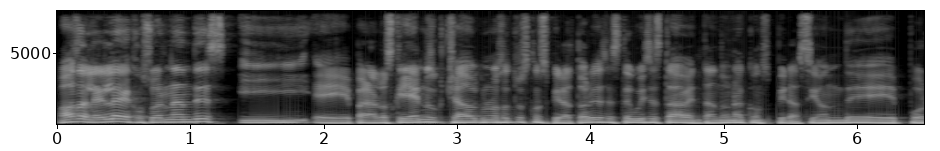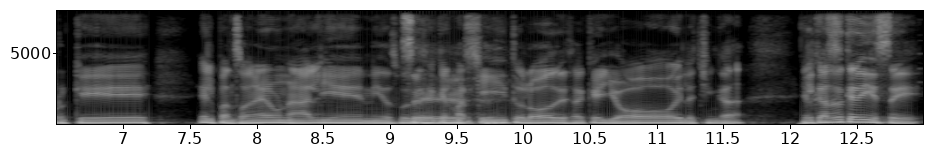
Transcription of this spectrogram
vamos a leer la de Josué Hernández y eh, para los que ya han escuchado algunos otros conspiratorios, este güey se estaba aventando una conspiración de por qué el panzón era un alien y después Sí, decía que el marquito, luego decía que yo y la chingada. El caso es que dice,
